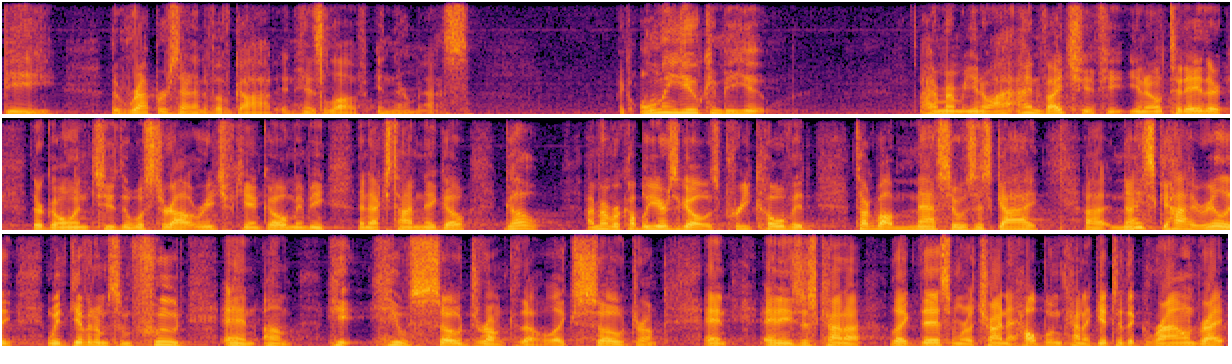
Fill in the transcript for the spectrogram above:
be the representative of God in His love in their mess. Like only you can be you. I remember, you know, I, I, invite you if you, you know, today they're, they're going to the Worcester Outreach. If you can't go, maybe the next time they go, go. I remember a couple years ago, it was pre COVID. Talk about mess. There was this guy, uh, nice guy, really. We'd given him some food, and um, he, he was so drunk, though, like so drunk. And, and he's just kind of like this, and we're trying to help him kind of get to the ground, right?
